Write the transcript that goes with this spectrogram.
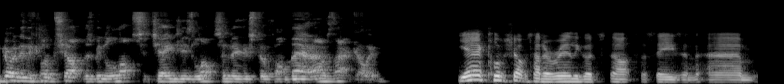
going to the club shop, there's been lots of changes, lots of new stuff on there. How's that going? Yeah, club shop's had a really good start to the season. Um,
